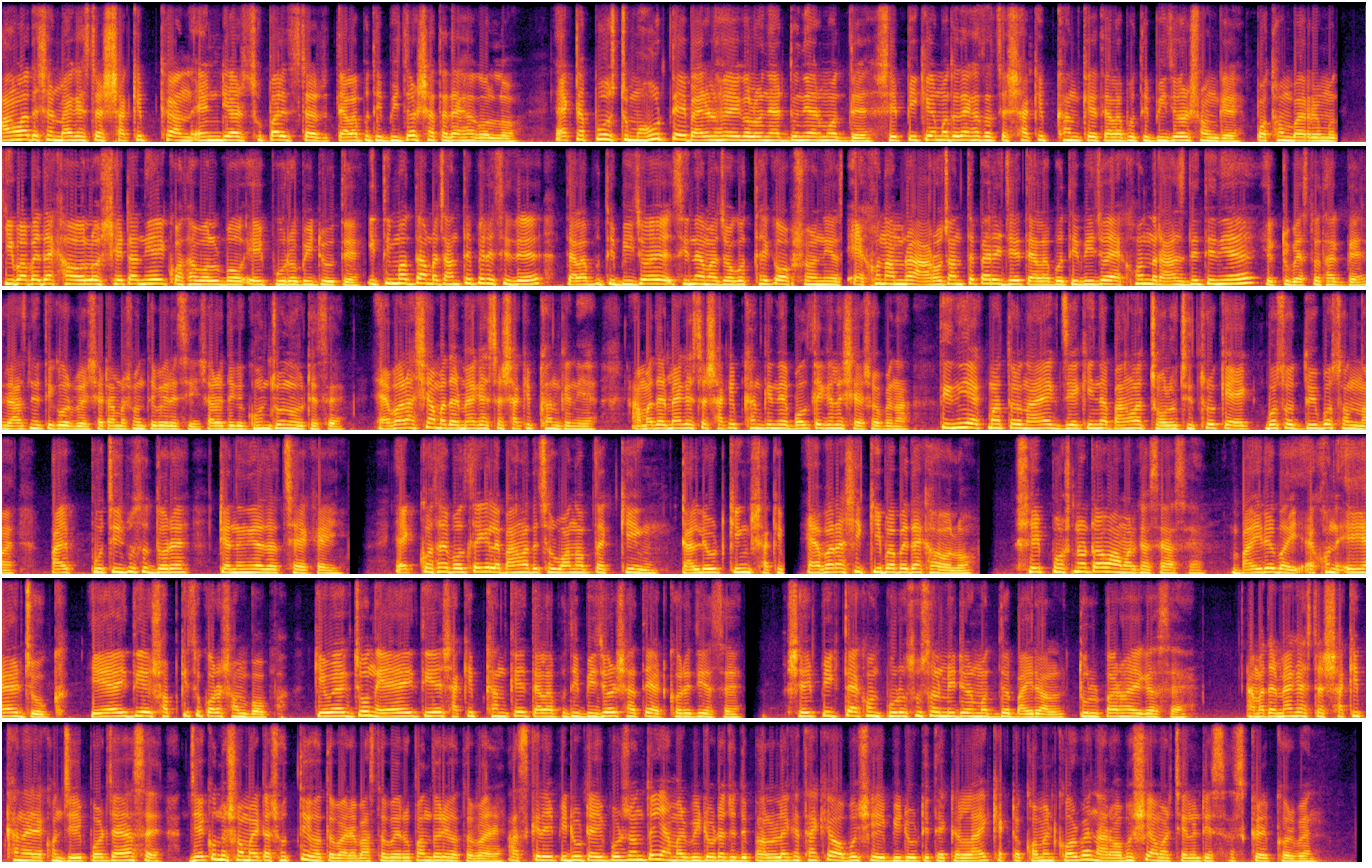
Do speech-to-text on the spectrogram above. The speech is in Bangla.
বাংলাদেশের মেগাস্টার শাকিব খান ইন্ডিয়ার সুপারস্টার তেলাপতি বিজয়ের সাথে দেখা করল। একটা পোস্ট মুহূর্তেই ভাইরাল হয়ে গেল নেট দুনিয়ার মধ্যে। সেই পিকের মধ্যে দেখা যাচ্ছে শাকিব খানকে তেলাপতি বিজয়ের সঙ্গে প্রথমবারের মধ্যে কীভাবে দেখা হলো সেটা নিয়েই কথা বলব এই পুরো ভিডিওতে। ইতিমধ্যে আমরা জানতে পেরেছি যে তেলাপতি বিজয় সিনেমা জগৎ থেকে অবসর নিয়েছে। এখন আমরা আরও জানতে পারি যে তেলাপতি বিজয় এখন রাজনীতি নিয়ে একটু ব্যস্ত থাকবে। রাজনীতি করবে, সেটা আমরা শুনতে পেরেছি। চারিদিকে গুঞ্জন উঠেছে। এবার আসি আমাদের ম্যাগাস্টার শাকিব খানকে নিয়ে। আমাদের ম্যাগাস্টার শাকিব খানকে নিয়ে বলতে গেলে শেষ হবে না। তিনি একমাত্র নায়ক যে কিনা বাংলা চলচ্চিত্রকে এক বছর, দুই বছর নয়, প্রায় পঁচিশ বছর ধরে টেনে নিয়ে যাচ্ছে একাই? এক কথায় বলতে গেলে বাংলাদেশের one of the king Tollywood king Shakib এবার আসি কীভাবে দেখা হলো? সেই প্রশ্নটাও আমার কাছে আছে। বাইরে ভাই, এখন এআই এর যুগ। এআই দিয়ে সব কিছু করা সম্ভব। কেউ একজন এআই দিয়ে শাকিব খানকে তেলাপতি বিজয়ের সাথে অ্যাড করে দিয়েছে। সেই পিকটা এখন পুরো সোশ্যাল মিডিয়ার মধ্যে ভাইরাল তুলপার হয়ে গেছে। আমাদের মেগাস্টার শাকিব খানের এখন যে পর্যায়ে আছে যে কোনো সময় এটা সত্যিই হতে পারে, বাস্তবে রূপান্তরী হতে পারে। আজকের এই ভিডিওটা এই পর্যন্তই। আমার ভিডিওটা যদি ভালো লেগে থাকে, অবশ্যই এই ভিডিওটিতে একটা লাইক একটা কমেন্ট করবেন, আর অবশ্যই আমার চ্যানেলটি সাবস্ক্রাইব করবেন।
